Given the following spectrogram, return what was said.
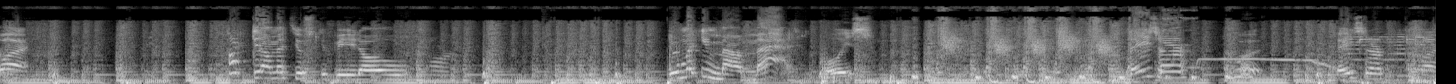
What? God damn you stupido. You're making me mad, boys. Laser! What? Laser! What?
